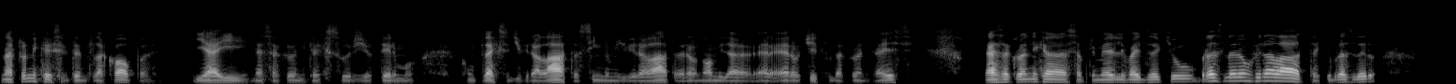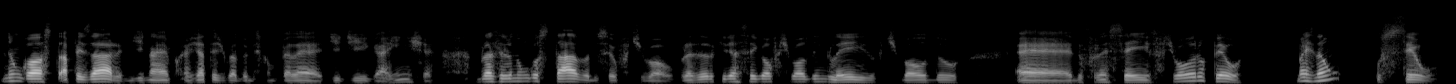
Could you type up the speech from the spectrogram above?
Na crônica escrita antes da Copa, e aí nessa crônica que surge o termo complexo de vira-lata, síndrome de vira-lata, era o nome da, era, era, o título da crônica esse. Nessa crônica, essa primeira, ele vai dizer que o brasileiro é um vira-lata, que o brasileiro não gosta, apesar de na época já ter jogadores como Pelé, Didi, Garrincha, o brasileiro não gostava do seu futebol. O brasileiro queria ser igual ao futebol do inglês, o futebol do, é, do francês, o futebol europeu, mas não o seu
